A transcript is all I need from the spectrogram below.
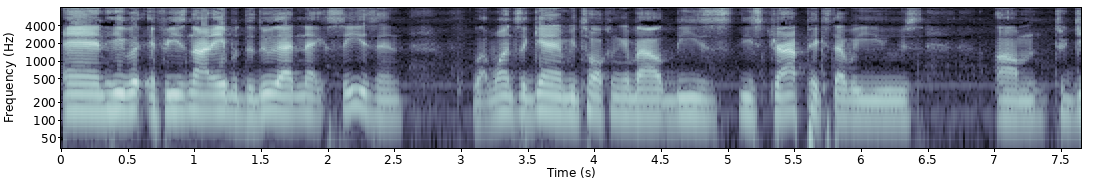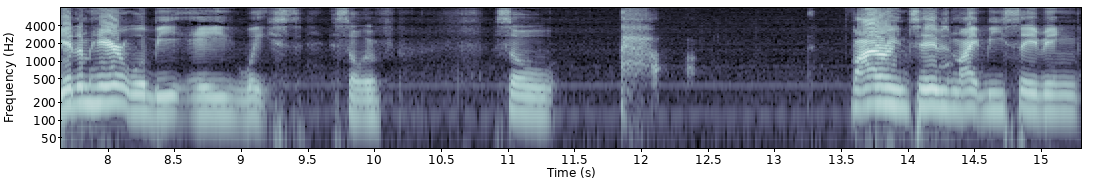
And he, if he's not able to do that next season, like once again, we're talking about these these draft picks that we used um, to get him here will be a waste. So if so, firing Thibs might be saving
